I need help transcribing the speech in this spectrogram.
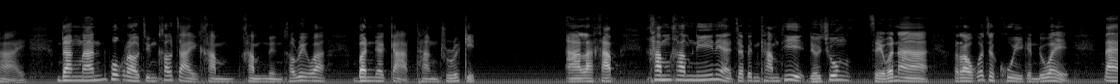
ข่าย ดังนั้นพวกเราจึงเข้าใจคำคำหนึ่งเขาเรียกว่าบรรยากาศทางธุรกิจเอาละครับคำคำนี้เนี่ยจะเป็นคำที่เดี๋ยวช่วงเสวนาเราก็จะคุยกันด้วย แต่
